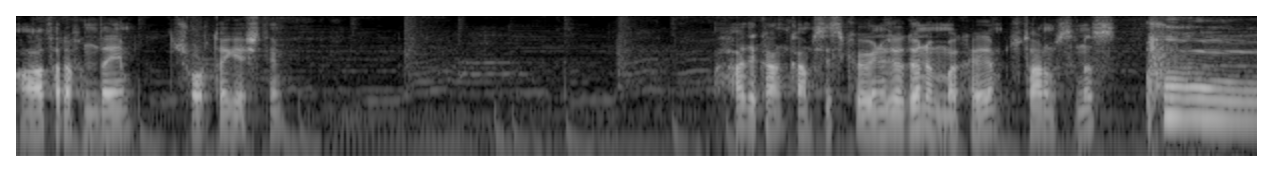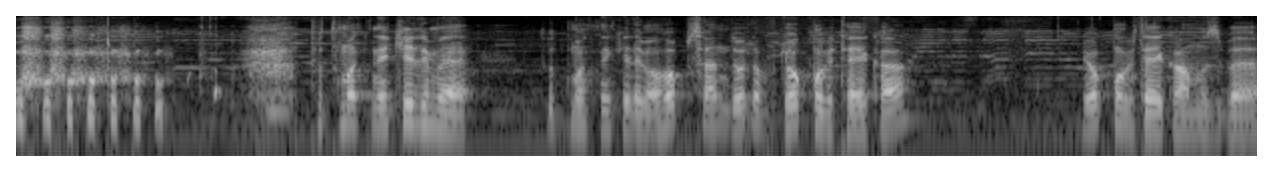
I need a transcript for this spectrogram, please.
A tarafındayım. Short'a geçtim. Hadi kankam siz köyünüze dönün bakayım. Tutar mısınız? Tutmak ne kelime? Tutmak ne kelime? Hop sen de öyle. Yok mu bir TK? Yok mu bir TK'mız be?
